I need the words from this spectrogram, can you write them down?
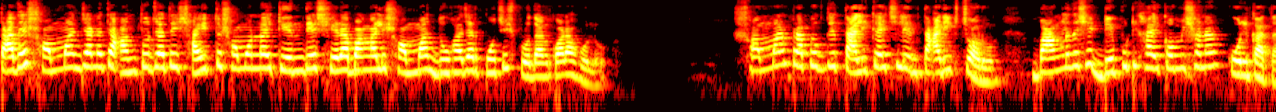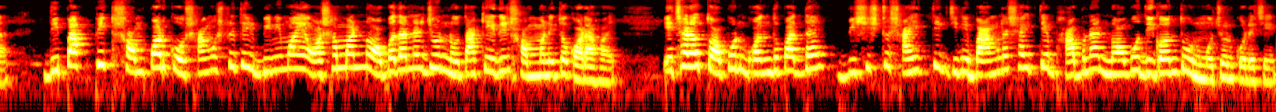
তাদের সম্মান জানাতে আন্তর্জাতিক সাহিত্য সমন্বয় কেন্দ্রের সেরা বাঙালি সম্মান দু হাজার পঁচিশ প্রদান করা হলো। সম্মান প্রাপকদের তালিকায় ছিলেন তারিক চরণ, বাংলাদেশের ডেপুটি হাই কমিশনার কলকাতা। দ্বিপাক্ষিক সম্পর্ক সাংস্কৃতিক বিনিময়ে অসামান্য অবদানের জন্য তাকে এদিন সম্মানিত করা হয়। এছাড়াও তপন বন্দ্যোপাধ্যায়, বিশিষ্ট সাহিত্যিক যিনি বাংলা সাহিত্যে ভাবনার নব দিগন্ত উন্মোচন করেছেন।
